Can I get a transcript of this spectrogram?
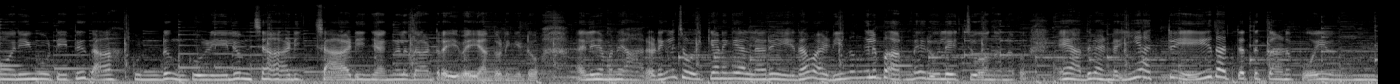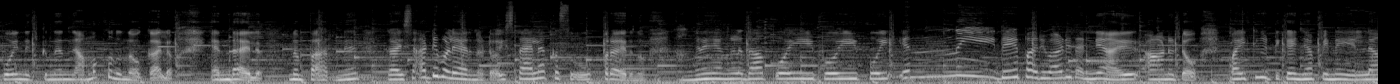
മോനെയും കൂട്ടിയിട്ട് ഇതാ കുണ്ടും കുഴിയിലും ചാടി ചാടി ഞങ്ങൾ ഇതാ ഡ്രൈവ് ചെയ്യാൻ തുടങ്ങിട്ടോ. അതിൽ ഞാൻ പറഞ്ഞു ആരോടെങ്കിലും ചോദിക്കുകയാണെങ്കിൽ എല്ലാവരും ഏതാ വഴി എന്നെങ്കിലും പറഞ്ഞു തരൂലേ എന്ന് പറഞ്ഞപ്പോൾ ഏ അത് വേണ്ട. ഈ അറ്റം ഏത് അറ്റത്തേക്കാണ് പോയി പോയി നിൽക്കുന്നതെന്ന് നമുക്കൊന്ന് നോക്കാമല്ലോ എന്തായാലും എന്നും പറഞ്ഞ് ഗൈസ് അടിപൊളിയായിരുന്നു കേട്ടോ ഈ സ്ഥലമൊക്കെ സൂപ്പറായിരുന്നു അങ്ങനെ ഞങ്ങൾ ഞങ്ങളിതാ പോയി പോയി പോയി എന്ന് ഇതേ പരിപാടി തന്നെ ആണ് കേട്ടോ ബൈക്ക് കിട്ടിക്കഴിഞ്ഞാൽ പിന്നെ എല്ലാ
